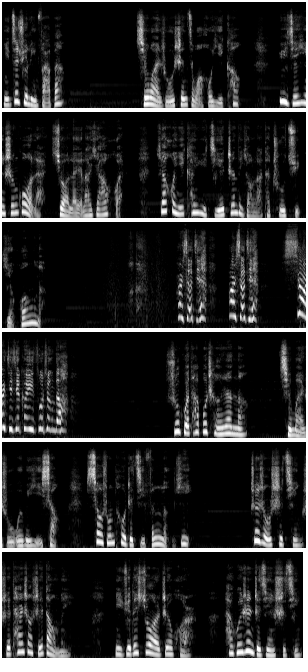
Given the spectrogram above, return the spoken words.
你自去领罚吧。秦婉如身子往后一靠。玉洁应声过来，就要来拉丫鬟。丫鬟一看玉洁真的要拉她出去，也慌了。二小姐，二小姐，秀儿姐姐可以作证的。如果她不承认呢？秦婉如微微一笑，笑中透着几分冷意。这种事情谁摊上谁倒霉。你觉得秀儿这会儿还会认这件事情？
